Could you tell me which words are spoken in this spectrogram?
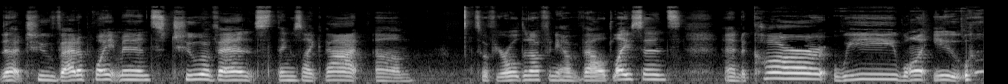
the, to vet appointments, to events, things like that. Um, so if you're old enough and you have a valid license and a car, we want you.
